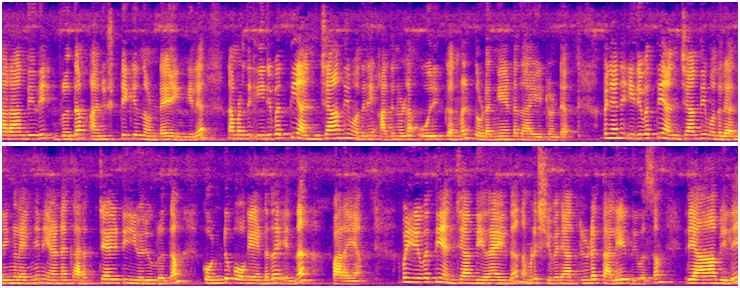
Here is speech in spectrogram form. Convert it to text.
ആറാം തീയതി വ്രതം അനുഷ്ഠിക്കുന്നുണ്ടെങ്കിൽ നമ്മളത് ഇരുപത്തി അഞ്ചാം തീയതി മുതൽ അതിനുള്ള ഒരുക്കങ്ങൾ തുടങ്ങേണ്ടതായിട്ടുണ്ട്. അപ്പം ഞാൻ ഇരുപത്തി അഞ്ചാം തീയതി മുതൽ നിങ്ങൾ എങ്ങനെയാണ് കറക്റ്റായിട്ട് ഈ ഒരു വ്രതം കൊണ്ടുപോകേണ്ടത് എന്ന് പറയാം. അപ്പോൾ ഇരുപത്തി അഞ്ചാം തീയതി അതായത് നമ്മൾ ശിവരാത്രിയുടെ തലേ ദിവസം രാവിലെ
